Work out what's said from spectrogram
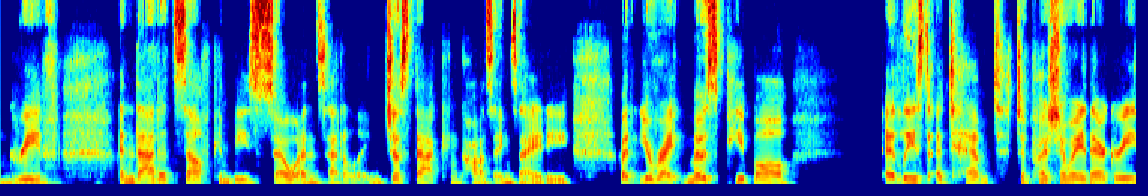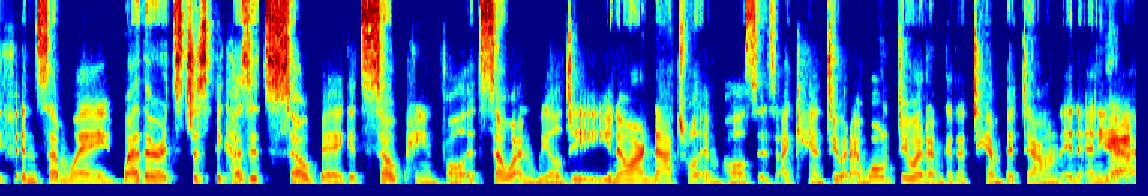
Mm-hmm. grief. And that itself can be so unsettling. Just that can cause anxiety. But you're right. Most people at least attempt to push away their grief in some way, whether it's just because it's so big, it's so painful, it's so unwieldy. You know, our natural impulse is, I can't do it. I won't do it. I'm going to tamp it down in any yeah. way.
